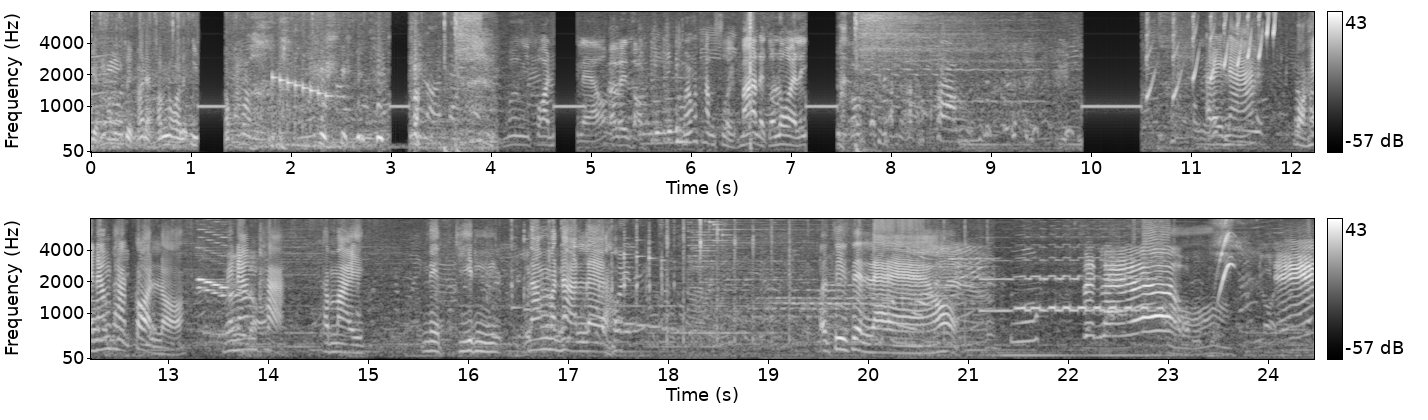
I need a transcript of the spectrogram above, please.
อย่าให้มันเสร็จมาเดี๋ยวเขารอแล้วอีกเขาพังมึงอีปอนอีกแล้วอะไรต่อมันมาทำสวยมากเดี๋ยวก็ลอยแล้วอะไรนะ บอกให้นั่งพักก่อนเหรอ ไม่นั่งค่ะทำไมเหน็บกินนั่งมานานแล้วปาจีเสร็จแล้ว เสร็จแล้วอ๋อสีแดง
